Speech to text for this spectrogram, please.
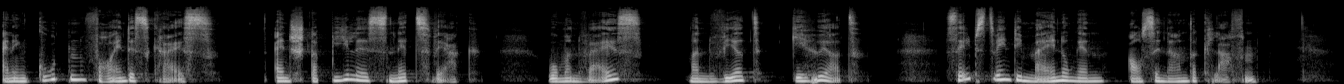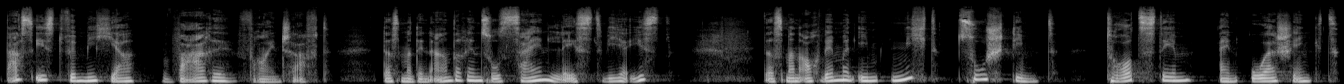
Einen guten Freundeskreis. Ein stabiles Netzwerk, wo man weiß, man wird gehört. Selbst wenn die Meinungen auseinanderklaffen. Das ist für mich ja wahre Freundschaft dass man den anderen so sein lässt, wie er ist, dass man auch wenn man ihm nicht zustimmt, trotzdem ein Ohr schenkt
